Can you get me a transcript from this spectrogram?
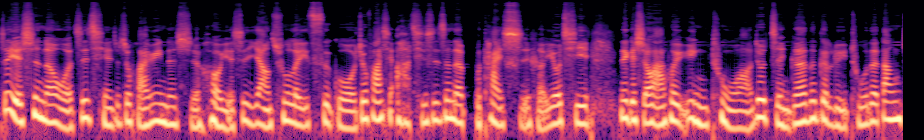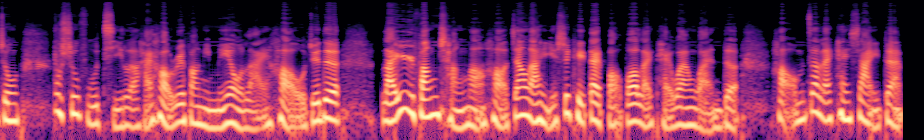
这也是呢，我之前就是怀孕的时候也是一样，出了一次国，我就发现啊，其实真的不太适合，尤其那个时候还会孕。孕吐啊，就整个那个旅途的当中不舒服极了。还好瑞芳你没有来哈，我觉得来日方长嘛哈，将来也是可以带宝宝来台湾玩的。好，我们再来看下一段。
